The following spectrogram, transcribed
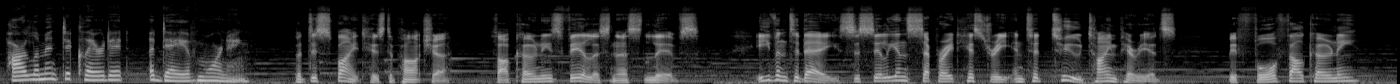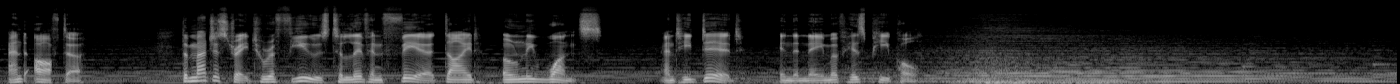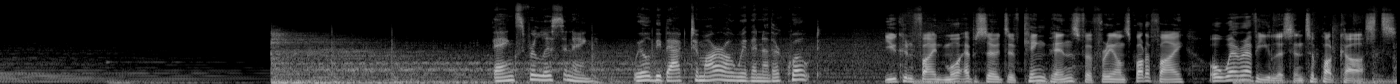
Parliament declared it a day of mourning. But despite his departure, Falcone's fearlessness lives. Even today, Sicilians separate history into two time periods before Falcone and after. The magistrate who refused to live in fear died only once, and he did in the name of his people. Thanks for listening. We'll be back tomorrow with another quote. You can find more episodes of Kingpins for free on Spotify or wherever you listen to podcasts.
